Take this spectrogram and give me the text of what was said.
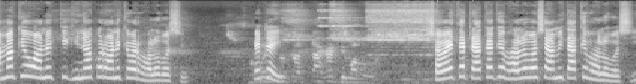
আমাকেও অনেককে ঘৃণা করে, অনেকে আবার ভালোবাসে। এটাই। সবাই তার টাকাকে ভালোবাসে। আমি তাকে ভালোবাসি।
